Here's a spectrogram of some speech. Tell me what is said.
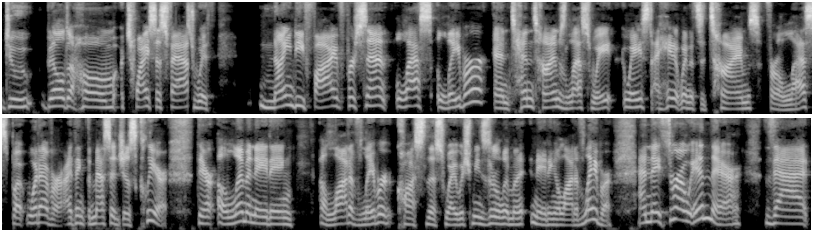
do build a home twice as fast with 95% less labor and 10 times less weight waste. I hate it when it's a times for less, but whatever. I think the message is clear. They're eliminating a lot of labor costs this way, which means they're eliminating a lot of labor. And they throw in there that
